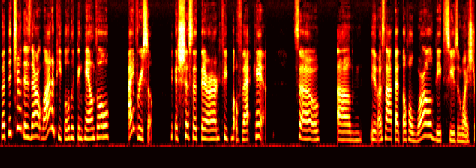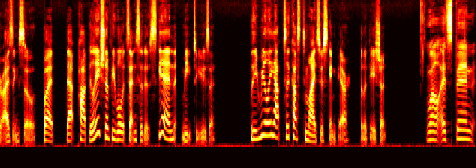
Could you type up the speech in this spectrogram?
But the truth is, there are a lot of people who can handle ivory soap. It's just that there are people that can't. So, um, you know, it's not that the whole world needs to use a moisturizing soap, but that population of people with sensitive skin need to use it. They really have to customize your skincare for the patient. Well, it's been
